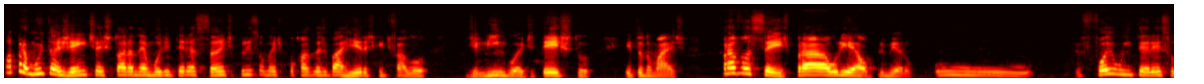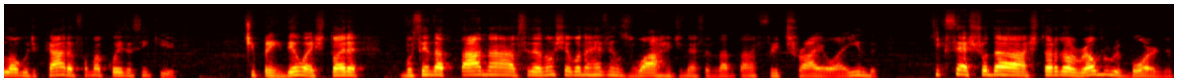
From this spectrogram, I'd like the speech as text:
Mas para muita gente a história não é muito interessante, principalmente por causa das barreiras que a gente falou, de língua, de texto e tudo mais. Para vocês, para Uriel, primeiro, o foi um interesse logo de cara? Foi uma coisa assim que te prendeu a história? Você ainda tá na. Você ainda não chegou na Heavensward, né? Você ainda tá na Free Trial ainda. O que, que você achou da história do Realm Reborn?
